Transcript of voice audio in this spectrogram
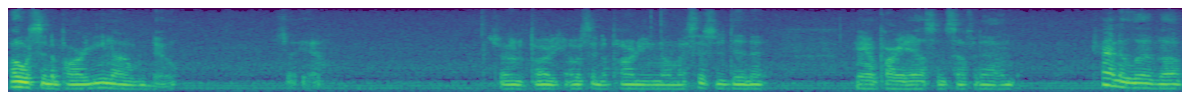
hosting a party, you know we do. So yeah. Throwing the party, hosting the party, you know, my sister did it. You know, party house and stuff like that. And trying to live up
